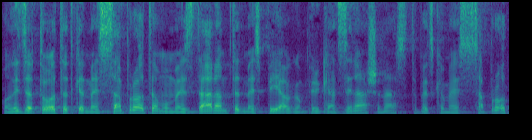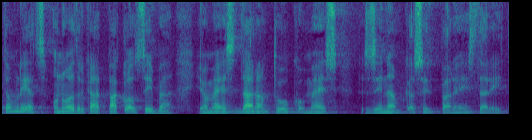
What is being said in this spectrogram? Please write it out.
Un līdz ar to, tad, kad mēs saprotam un mēs darām, tad mēs pieaugam pirmkārt zināšanās, tāpēc ka mēs saprotam lietas, un otrkārt paklausībā, jo mēs darām to, ko mēs zinām, kas ir pareizi darīt.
